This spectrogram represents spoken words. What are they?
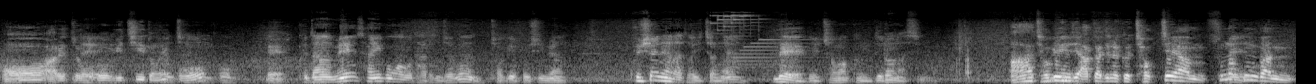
어, 아래쪽으로 네. 위치 이동했고. 네. 그 다음에 420하고 다른 점은 저기 보시면 쿠션이 하나 더 있잖아요. 네. 네, 저만큼 늘어났습니다. 아, 저게 네. 이제 아까 전에 그 적재함 수납 네. 공간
